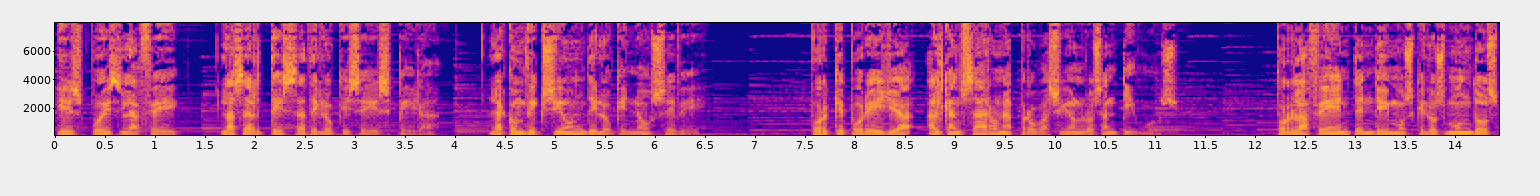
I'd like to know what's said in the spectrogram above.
Es pues la fe, la certeza de lo que se espera, la convicción de lo que no se ve, porque por ella alcanzaron aprobación los antiguos. Por la fe entendemos que los mundos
